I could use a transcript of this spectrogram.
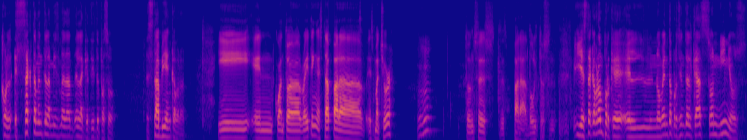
con exactamente la misma edad en la que a ti te pasó. Está bien, cabrón. Y en cuanto a rating, está para. Es mature. Entonces, es para adultos. Y está cabrón porque el 90% del cast son niños.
